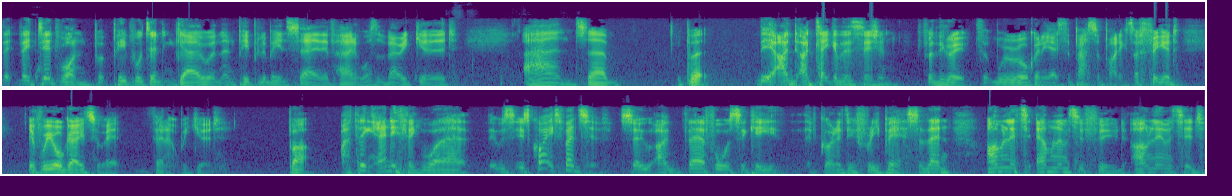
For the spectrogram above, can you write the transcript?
They, they did one, but people didn't go, and then people have been saying they've heard it wasn't very good. And um, but yeah, I'd, I'd taken the decision for the group that we were all going to go to the pasta party because I figured if we all go to it, then it'll be good. But I think anything where it was it's quite expensive, so I therefore was thinking they've got to do free beer. So then unlimited, unlimited food, unlimited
